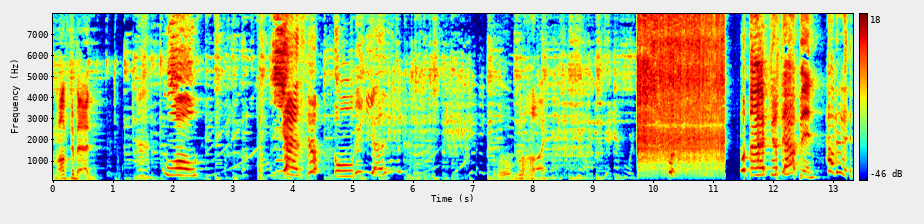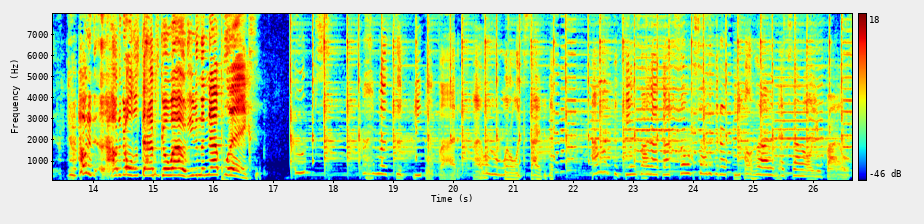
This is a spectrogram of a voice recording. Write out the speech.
I'm off to bed. Whoa! Yes! Oh, yes! Oh boy. Yo, you're in for it. What the heck just happened? How did it how did how did all the stabs go out? Even the Netflix? Oops. I must have people thought I was a little excited. I like the theme song. I got so excited that I people thought and X out all your files.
